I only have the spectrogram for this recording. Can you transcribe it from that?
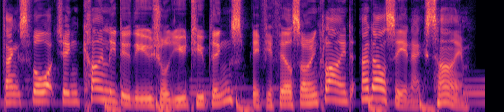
Thanks for watching, kindly do the usual YouTube things if you feel so inclined, and I'll see you next time.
